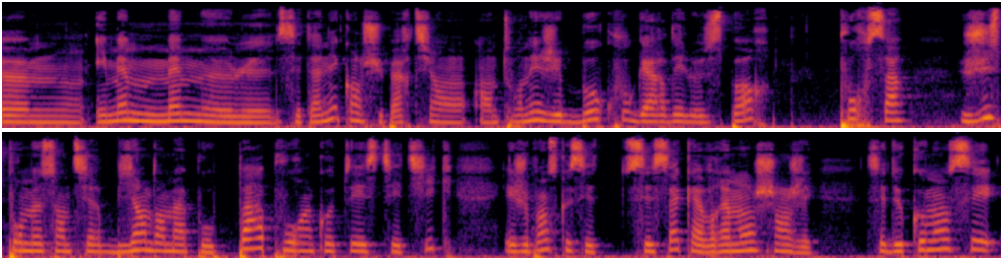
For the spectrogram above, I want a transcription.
Euh, et même, même euh, cette année, quand je suis partie en, en tournée, j'ai beaucoup gardé le sport pour ça juste pour me sentir bien dans ma peau, pas pour un côté esthétique. Et je pense que c'est ça qui a vraiment changé. C'est de commencer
